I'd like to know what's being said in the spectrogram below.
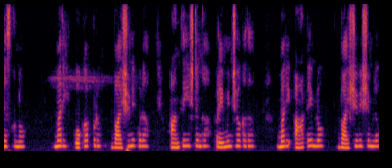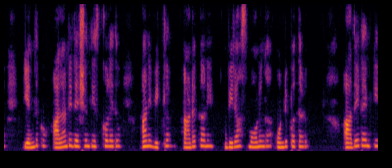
చేసుకున్నావు. మరి ఒకప్పుడు వైశ్యుని కూడా అంతే ఇష్టంగా ప్రేమించావు కదా. మరి ఆ టైంలో వైశ్య విషయంలో ఎందుకు అలాంటి డెసిషన్ తీసుకోలేదు అని విక్రమ్ అడగగానే విరాస్ మౌనంగా ఉండిపోతాడు. అదే టైంకి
